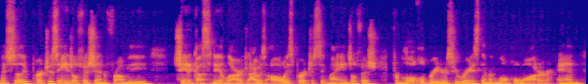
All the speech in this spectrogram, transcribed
necessarily purchase angelfish in from the chain of custody at large. I was always purchasing my angelfish from local breeders who raised them in local water. And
